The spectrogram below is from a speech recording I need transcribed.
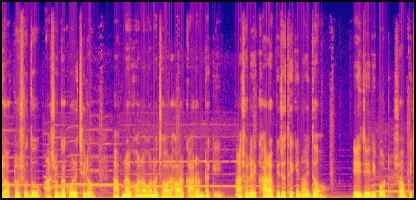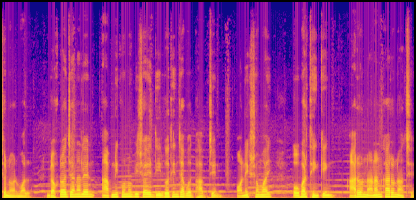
ডক্টর শুধু আশঙ্কা করেছিল, আপনার ঘন ঘন ঝড় হওয়ার কারণটা কি? আসলে খারাপ কিছু থেকে নয় তো? এই যে রিপোর্ট সব কিছু নর্মাল। ডক্টর জানালেন, আপনি কোনো বিষয়ে দীর্ঘদিন যাবৎ ভাবছেন। অনেক সময় ওভার থিঙ্কিং আরও নানান কারণ আছে।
